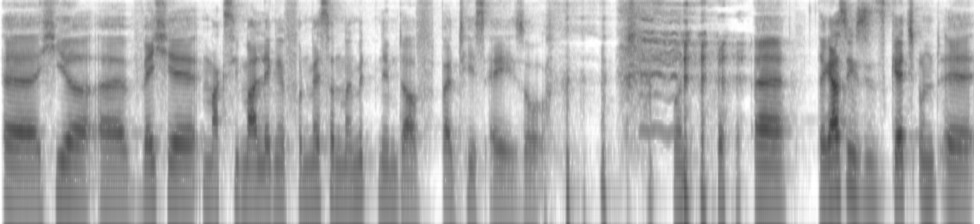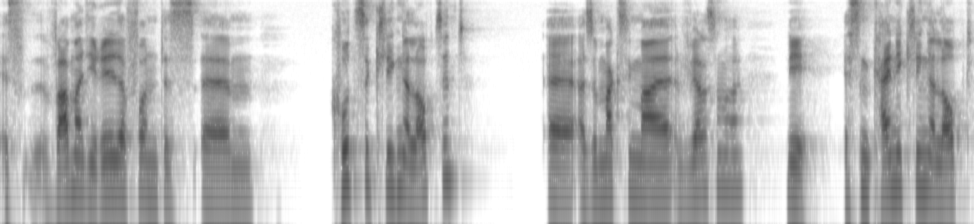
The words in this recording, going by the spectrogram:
äh, hier, äh, welche Maximallänge von Messern man mitnehmen darf beim TSA. So. und äh, da gab es diesen Sketch und äh, es war mal die Rede davon, dass ähm, kurze Klingen erlaubt sind. Äh, also maximal, wie war das nochmal? Nee, es sind keine Klingen erlaubt,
